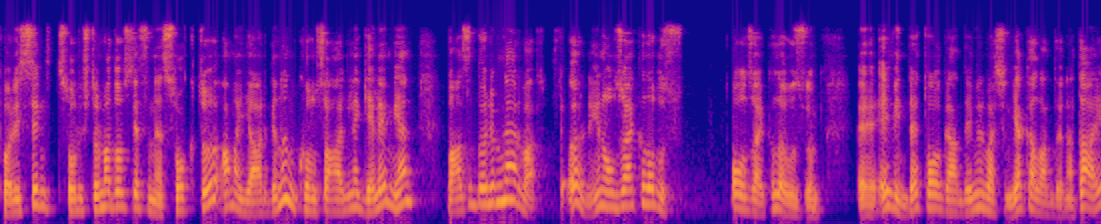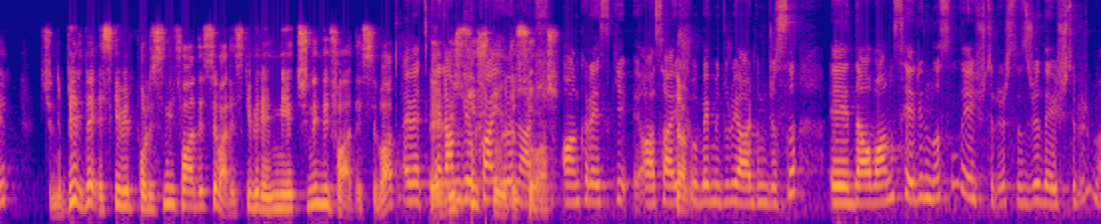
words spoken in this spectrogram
polisin soruşturma dosyasına soktuğu ama yargının konusu haline gelemeyen bazı bölümler var. İşte örneğin Olcay Kılavuz. Olcay Kılavuz'un e, evinde Tolgan Demirbaş'ın yakalandığına dair Şimdi bir de eski bir polisin ifadesi var. Eski bir emniyetçinin ifadesi var. Evet e, Kerem ee, Gökay Öner, var. Ankara eski Asayiş Tabii. Şube Müdür Yardımcısı. E, davanın seyrini nasıl değiştirir? Sizce değiştirir mi?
